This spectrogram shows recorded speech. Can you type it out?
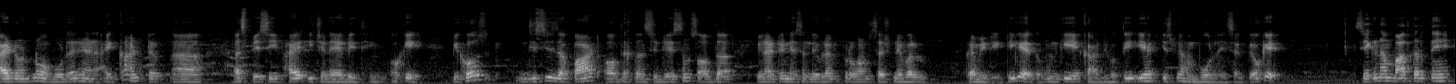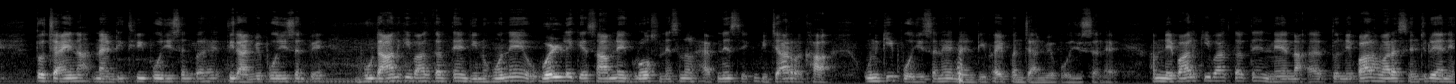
I don't know about that and I can't specify each and everything okay because this is a part of the consideration of the United Nation Development Program sustainable committee ठीक है तो उनकी ये कार्य होती है इस पर हम बोल नहीं सकते ओके okay? सेकंड हम बात करते हैं तो चाइना 93 पोजीशन पर है तिरानवे पोजीशन पे भूटान की बात करते हैं जिन्होंने वर्ल्ड के सामने ग्रोस नेशनल हैप्पीनेस एक विचार रखा उनकी पोजीशन है 95 फाइव पंचानवे पोजिशन है हम नेपाल की बात करते हैं ने, तो नेपाल हमारा सेंचुरी यानी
